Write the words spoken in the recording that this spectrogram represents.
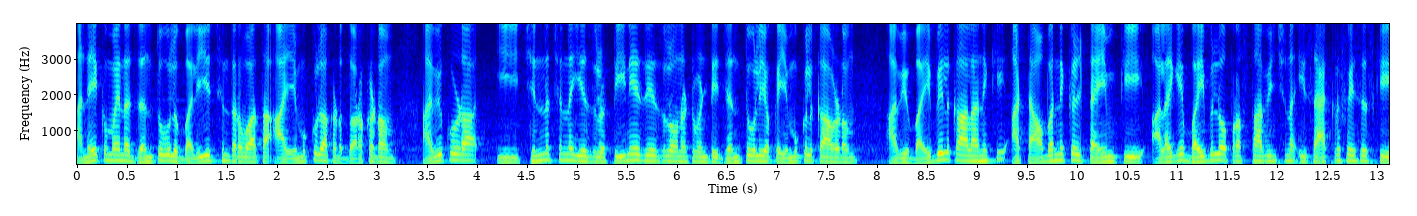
అనేకమైన జంతువులు బలి ఇచ్చిన తర్వాత ఆ ఎముకలు అక్కడ దొరకడం అవి కూడా ఈ చిన్న చిన్న ఏజ్లో టీనేజ్ ఏజ్లో ఉన్నటువంటి జంతువుల యొక్క ఎముకలు కావడం అవి బైబిల్ కాలానికి ఆ టాబర్నికల్ టైంకి అలాగే బైబిల్లో ప్రస్తావించిన ఈ సాక్రిఫైసెస్కి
